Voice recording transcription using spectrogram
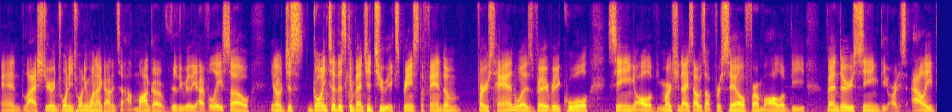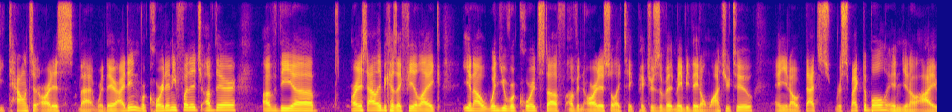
And last year in 2021, I got into manga really, really heavily. So, you know, just going to this convention to experience the fandom firsthand was very very cool seeing all of the merchandise I was up for sale from all of the vendors seeing the artist alley the talented artists that were there i didn't record any footage of their of the uh, artist alley because i feel like you know when you record stuff of an artist or like take pictures of it maybe they don't want you to. And you know that's respectable. And you know i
